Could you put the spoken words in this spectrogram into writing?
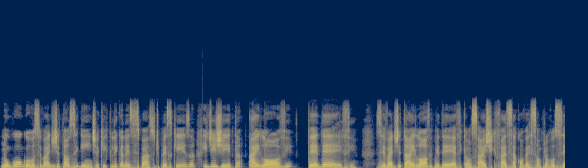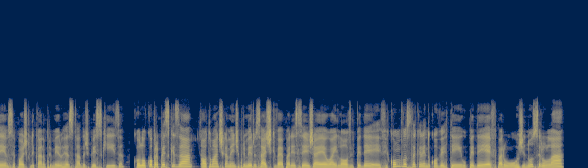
No Google, você vai digitar o seguinte, aqui clica nesse espaço de pesquisa e digita I love PDF. Você vai digitar I Love PDF, que é um site que faz essa conversão para você. Você pode clicar no primeiro resultado de pesquisa. Colocou para pesquisar, automaticamente o primeiro site que vai aparecer já é o I Love PDF. Como você está querendo converter o PDF para o Word no celular,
